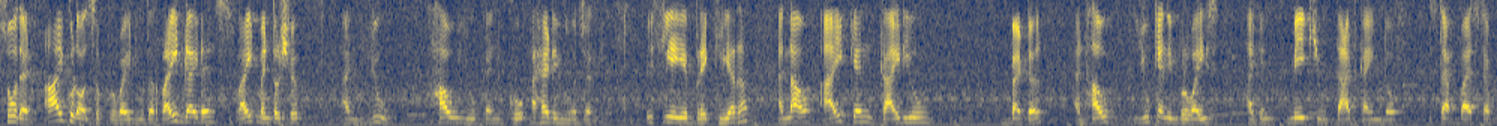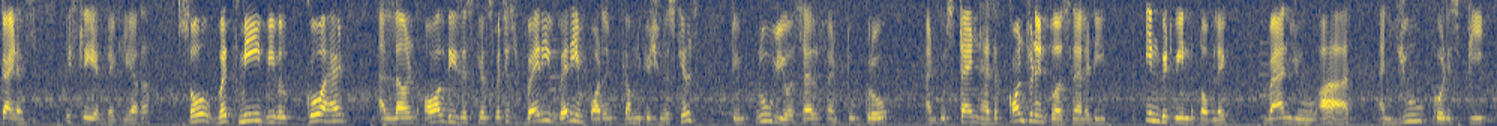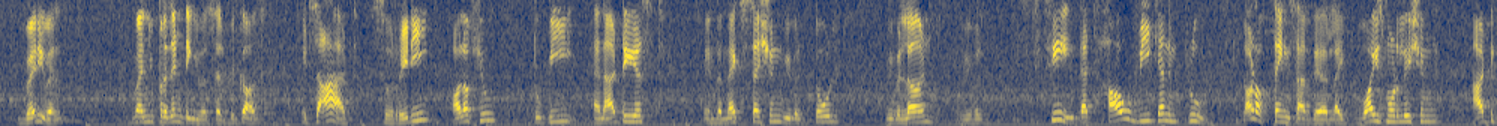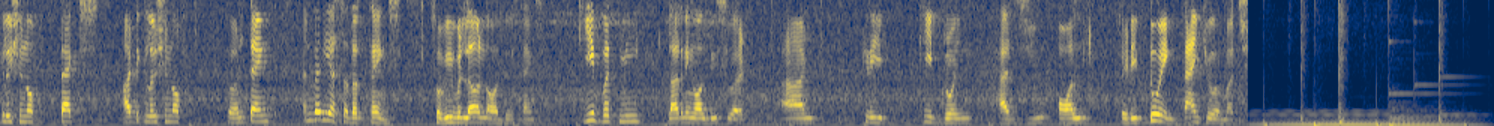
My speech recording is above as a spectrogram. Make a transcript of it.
so that I could also provide you the right guidance, right mentorship, and you how you can go ahead in your journey. तो इसलिए ये break लिया था and now I can guide you better and how you can improvise i can make you that kind of step by step guidance इसलिए ये break लिया था so with me we will go ahead and learn all these skills which is very very important communication skills to improve yourself and to grow and to stand as a confident personality in between the public when you are and you could speak very well when you presenting yourself because it's art. So ready all of you to be an artist. In the next session we will told we will learn we will see that how we can improve. A lot of things are there like voice modulation articulation of text articulation of content and various other things. So we will learn all these things. Keep with me learning all these you are and keep keep growing as you already doing. Thank you very much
